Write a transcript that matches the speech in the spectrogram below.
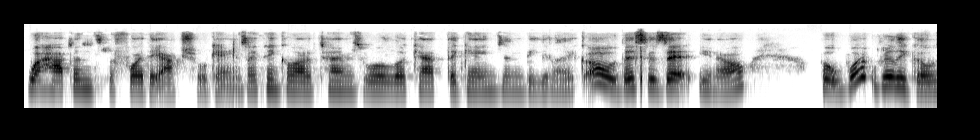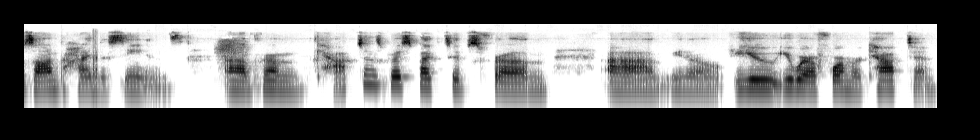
what happens before the actual games, I think a lot of times we'll look at the games and be like, oh, this is it, you know? But what really goes on behind the scenes um, from captains' perspectives, from, um, you know, you, you were a former captain,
